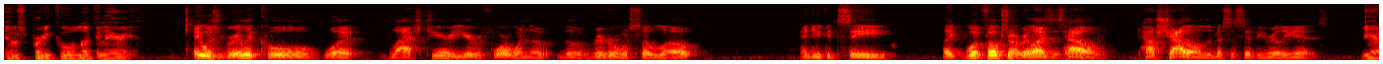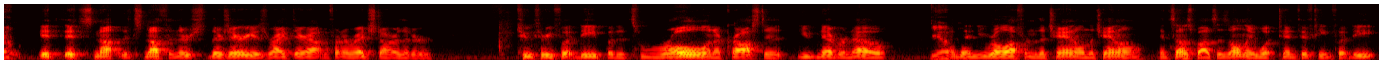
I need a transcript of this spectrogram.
it was pretty cool looking area. It was really cool. What last year, a year before, when the the river was so low, and you could see, like, what folks don't realize is how how shallow the Mississippi really is. Yeah. It it's not it's nothing. There's there's areas right there out in front of Red Star that are two three foot deep, but it's rolling across it. You'd never know. Yep. And then you roll off into the channel, and the channel in some spots is only what 10, 15 foot deep.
